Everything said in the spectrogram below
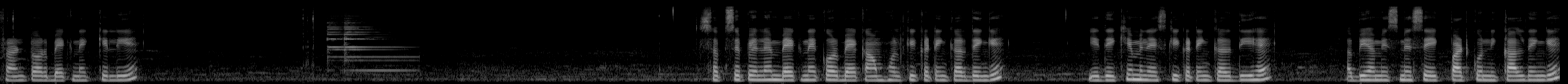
फ्रंट और बैक नेक के लिए। सबसे पहले हम बैक नेक और बैक आर्म होल की कटिंग कर देंगे। ये देखिए, मैंने इसकी कटिंग कर दी है। अभी हम इसमें से एक पार्ट को निकाल देंगे।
